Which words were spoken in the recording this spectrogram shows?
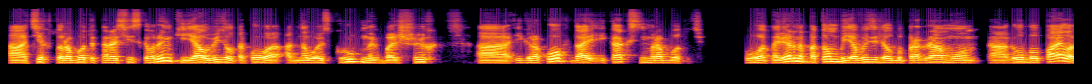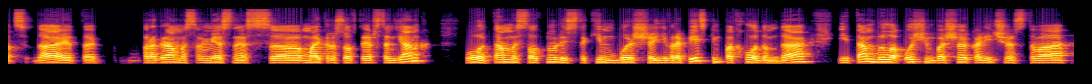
а, тех, кто работает на российском рынке, я увидел такого одного из крупных, больших а, игроков, да, и как с ним работать. Вот, наверное, потом бы я выделил бы программу а, Global Pilots, да, это программа совместная с а, Microsoft Ernst Young, вот, там мы столкнулись с таким больше европейским подходом, да, и там было очень большое количество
